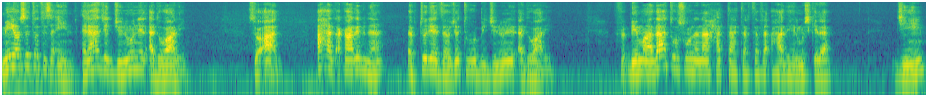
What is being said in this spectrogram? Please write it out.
196 علاج الجنون الأدواري. سؤال. أحد أقاربنا ابتليت زوجته بالجنون الأدواري بماذا توصوننا حتى ترتفع هذه المشكلة؟ جيم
